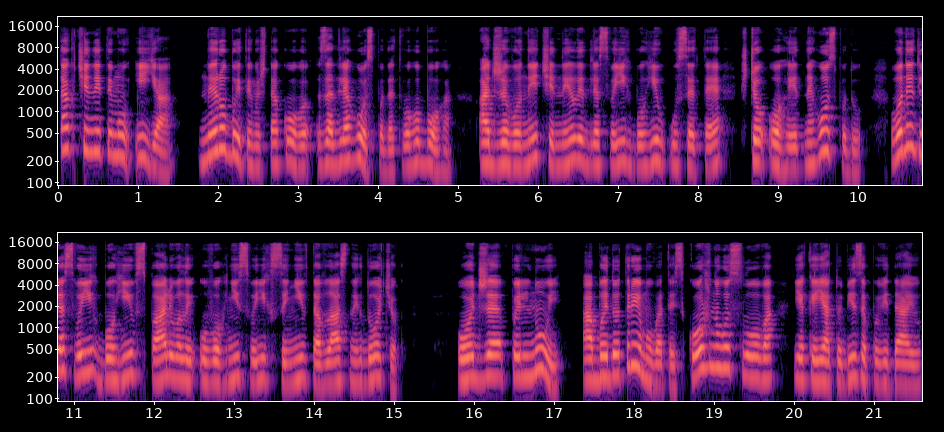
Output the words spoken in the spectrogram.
так чинитиму і я. Не робитимеш такого задля Господа твого Бога, адже вони чинили для своїх богів усе те, що огидне Господу. Вони для своїх богів спалювали у вогні своїх синів та власних дочок. Отже, пильнуй, аби дотримуватись кожного слова, яке я тобі заповідаю,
